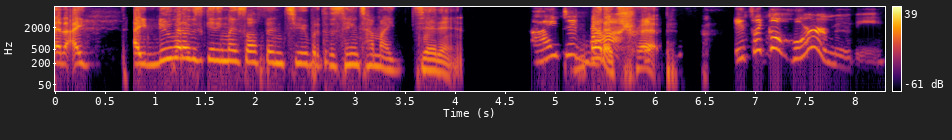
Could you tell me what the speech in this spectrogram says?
and i i knew what i was getting myself into but at the same time i didn't I did what not. a trip It- it's like a horror movie.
